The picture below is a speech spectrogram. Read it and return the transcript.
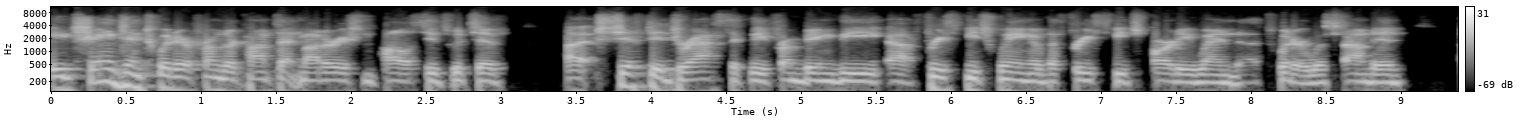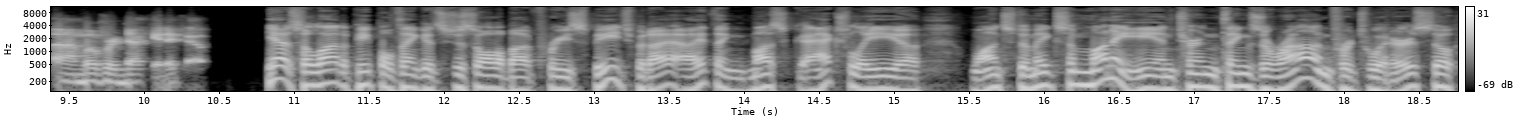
a change in Twitter from their content moderation policies, which have uh, shifted drastically from being the uh, free speech wing of the free speech party when uh, Twitter was founded um, over a decade ago. Yes, a lot of people think it's just all about free speech, but I, I think Musk actually uh, wants to make some money and turn things around for Twitter. So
